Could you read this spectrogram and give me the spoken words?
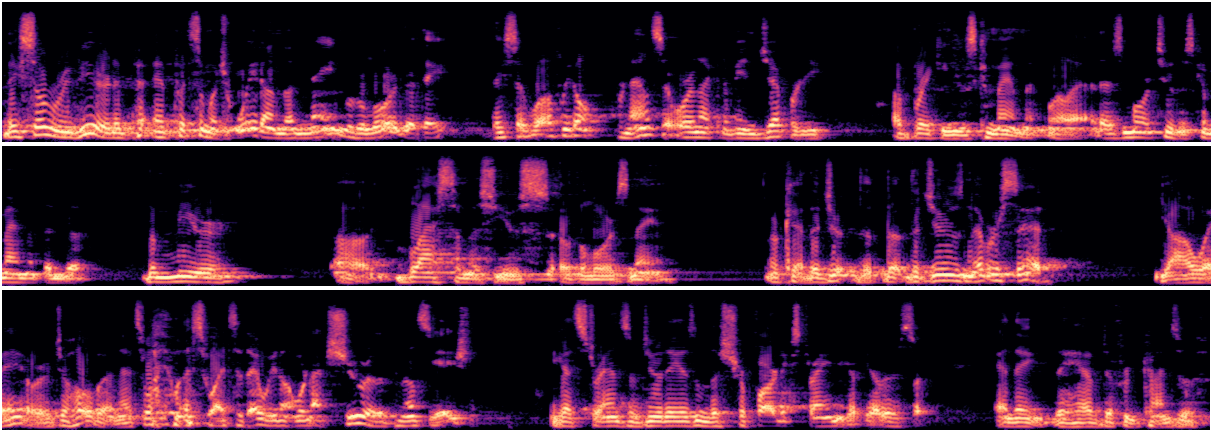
they so revered and, put so much weight on the name of the Lord that they, they said, well, if we don't pronounce it, we're not going to be in jeopardy of breaking this commandment. Well, uh, there's more to this commandment than the, the mere uh, blasphemous use of the Lord's name. Okay, the, the, the, Jews never said Yahweh or Jehovah, and that's why, that's why today we don't, we're not sure of the pronunciation. You got strands of Judaism, the Sephardic strain, you got the others, and they, they have different kinds of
